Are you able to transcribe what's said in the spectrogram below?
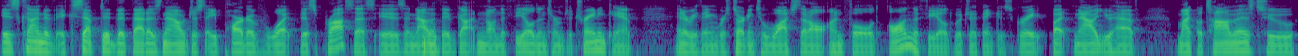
is kind of accepted that that is now just a part of what this process is. And now mm-hmm. that they've gotten on the field in terms of training camp and everything, we're starting to watch that all unfold on the field, which I think is great. But now you have Michael Thomas, who,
